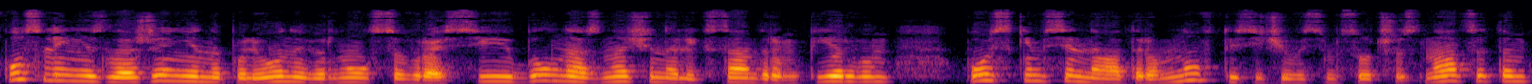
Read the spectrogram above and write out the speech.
После низложения Наполеона вернулся в Россию был назначен Александром I польским сенатором, но в 1816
